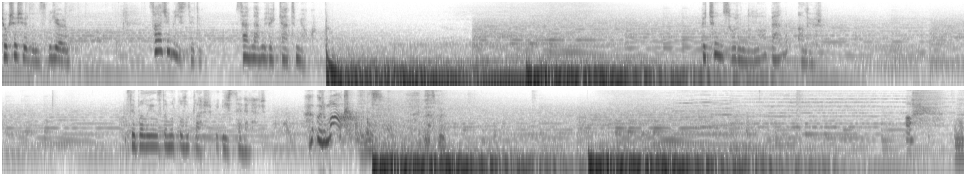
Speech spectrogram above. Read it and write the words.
Çok şaşırdınız biliyorum. Sadece bil istedim. Senden bir beklentim yok. Bütün sorumluluğu ben alıyorum. Size balayınızda mutluluklar ve iyi seneler. Irmak! Deniz. Gitme. Tamam,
